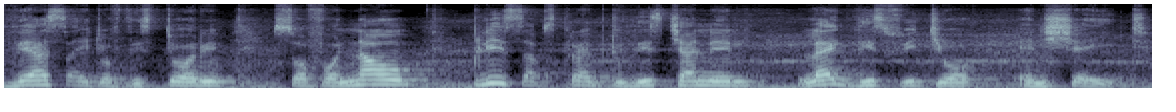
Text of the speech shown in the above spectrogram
their side of the story. So for now please subscribe to this channel like this video and share it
